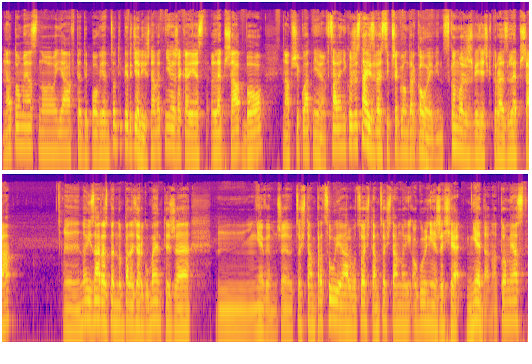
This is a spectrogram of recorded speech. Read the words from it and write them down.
Natomiast no ja wtedy powiem, co ty pierdzielisz, nawet nie wiesz jaka jest lepsza, bo na przykład, nie wiem, wcale nie korzystaj z wersji przeglądarkowej, więc skąd możesz wiedzieć, która jest lepsza? Yy, no i zaraz będą padać argumenty, że mm, nie wiem, że coś tam pracuje albo coś tam, coś tam, no i ogólnie, że się nie da. Natomiast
